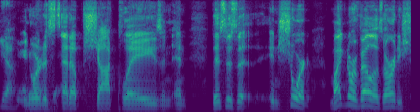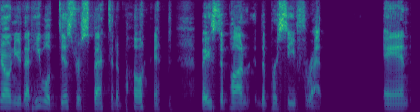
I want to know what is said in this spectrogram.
Yeah. in order to set up shot plays and and this is a in short mike norvell has already shown you that he will disrespect an opponent based upon the perceived threat and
